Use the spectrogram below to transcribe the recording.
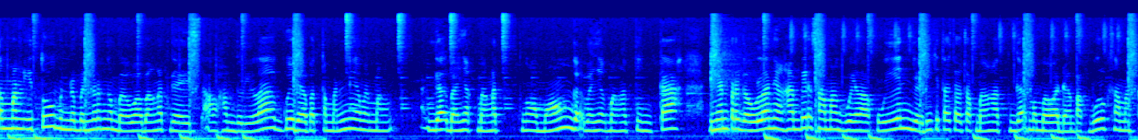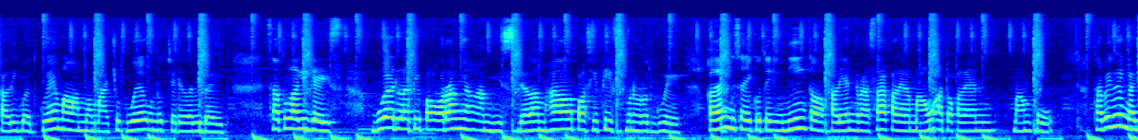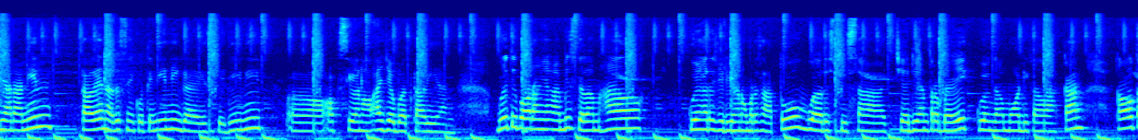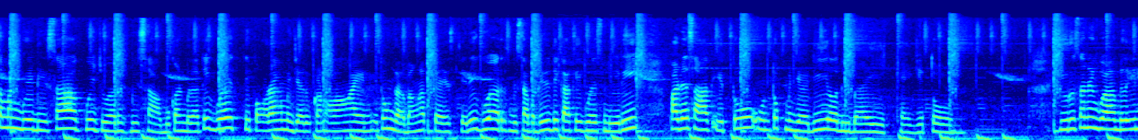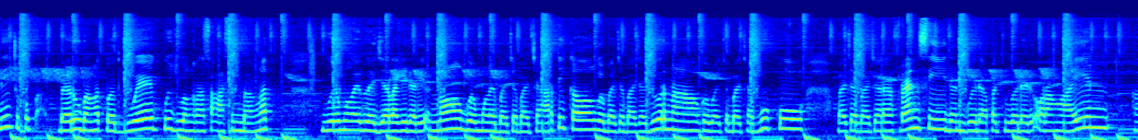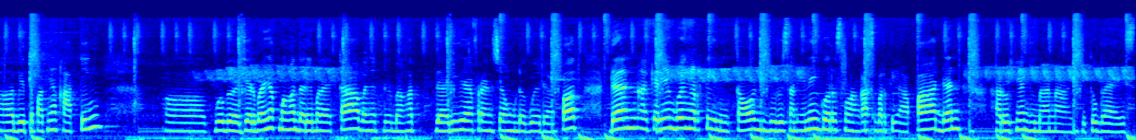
teman itu bener-bener ngebawa banget guys. Alhamdulillah gue dapet temen yang memang nggak banyak banget ngomong, nggak banyak banget tingkah dengan pergaulan yang hampir sama gue lakuin. Jadi kita cocok banget, nggak membawa dampak buruk sama sekali buat gue, malah memacu gue untuk jadi lebih baik. Satu lagi guys, gue adalah tipe orang yang ambis dalam hal positif menurut gue. Kalian bisa ikutin ini kalau kalian ngerasa kalian mau atau kalian mampu. Tapi gue nggak nyaranin kalian harus ngikutin ini guys. Jadi ini uh, opsional aja buat kalian gue tipe orang yang ambis dalam hal gue harus jadi yang nomor satu gue harus bisa jadi yang terbaik gue nggak mau dikalahkan. Kalau teman gue bisa gue juga harus bisa. Bukan berarti gue tipe orang yang menjatuhkan orang lain. Itu nggak banget guys. Jadi gue harus bisa berdiri di kaki gue sendiri pada saat itu untuk menjadi lebih baik kayak gitu. Jurusan yang gue ambil ini cukup baru banget buat gue. Gue juga ngerasa asing banget gue mulai belajar lagi dari nol gue mulai baca-baca artikel gue baca-baca jurnal gue baca-baca buku baca-baca referensi dan gue dapat juga dari orang lain uh, lebih tepatnya cutting. Uh, gue belajar banyak banget dari mereka banyak banget dari referensi yang udah gue dapat dan akhirnya gue ngerti nih kalau di jurusan ini gue harus melangkah seperti apa dan harusnya gimana gitu guys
